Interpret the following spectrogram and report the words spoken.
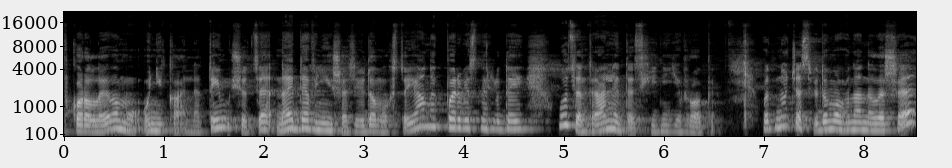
в Королевому унікальна тим, що це найдавніша з відомих стоянок первісних людей у Центральній та Східній Європі. Водночас відома вона не лише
